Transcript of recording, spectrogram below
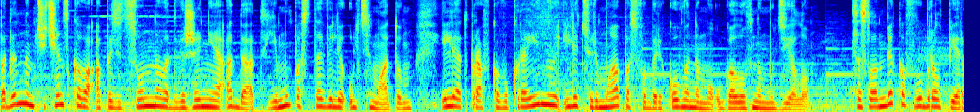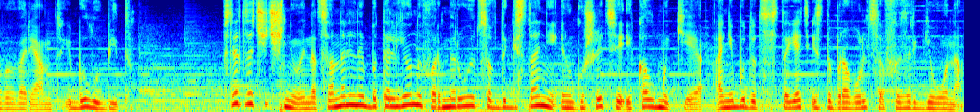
По данным чеченского оппозиционного движения «Адат», ему поставили ультиматум – или отправка в Украину, или тюрьма по сфабрикованному уголовному делу. Сосланбеков выбрал первый вариант и был убит. Вслед за Чечней национальные батальоны формируются в Дагестане, Ингушетии и Калмыкии. Они будут состоять из добровольцев из региона.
